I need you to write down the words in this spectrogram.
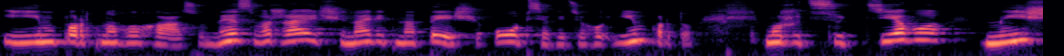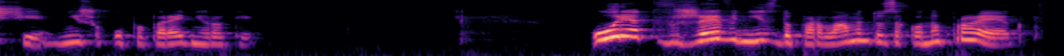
імпортного газу, незважаючи навіть на те, що обсяги цього імпорту можуть суттєво нижчі, ніж у попередні роки. Уряд вже вніс до парламенту законопроект,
